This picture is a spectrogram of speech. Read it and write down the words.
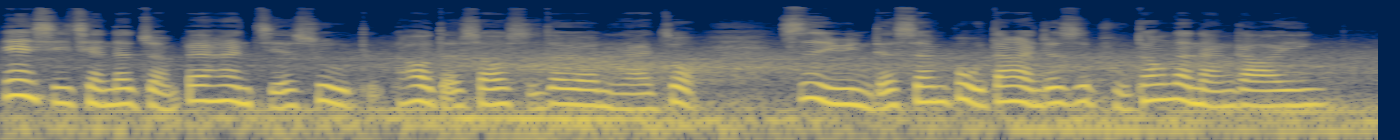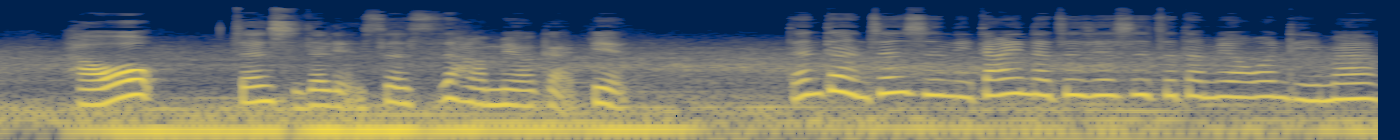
练习前的准备和结束后的收拾都由你来做。至于你的声部，当然就是普通的男高音。好哦，真实的脸色丝毫没有改变。等等，真实，你答应的这些事真的没有问题吗？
